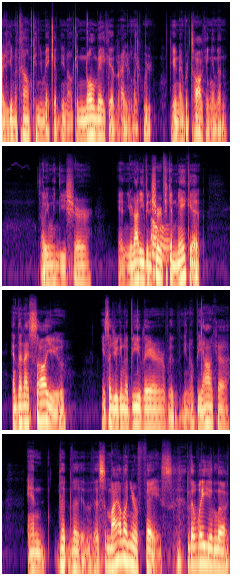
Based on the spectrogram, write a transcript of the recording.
are you going to come? Can you make it? You know, can Noel make it? Right? Like, we're, you and I were talking, and then sabi mo, hindi sure. And you're not even sure if you oh. can make it. And then I saw you. You said you're going to be there with, you know, Bianca. And the, the, the smile on your face, the way you look,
